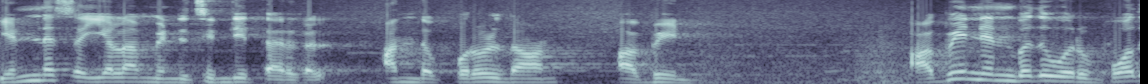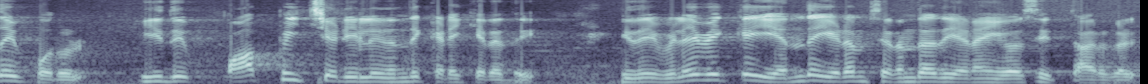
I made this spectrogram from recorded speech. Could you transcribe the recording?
என்ன செய்யலாம் என்று சிந்தித்தார்கள். அந்த பொருள்தான் அபின். அபின் என்பது ஒரு போதைப் பொருள். இது பாப்பி செடியிலிருந்து கிடைக்கிறது. இதை விளைவிக்க எந்த இடம் சிறந்தது என யோசித்தார்கள்.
